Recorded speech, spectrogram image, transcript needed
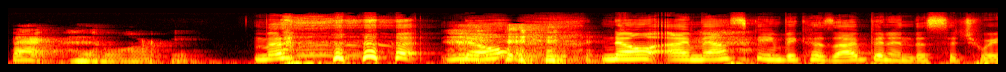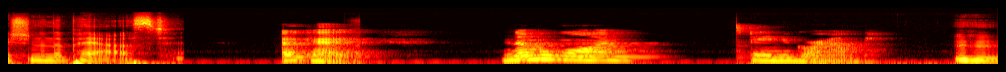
backpedal, aren't you? no, no, I'm asking because I've been in this situation in the past. Okay. Number one, stand your ground. Mm-hmm.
